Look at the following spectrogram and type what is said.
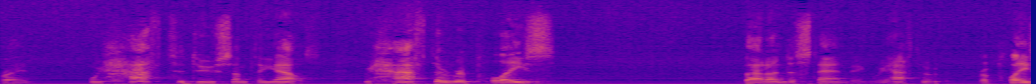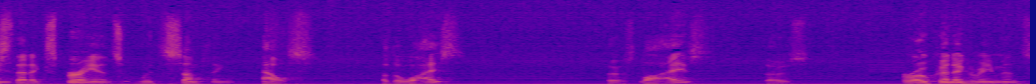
Right? We have to do something else. We have to replace that understanding. We have to replace that experience with something else. Otherwise, those lies, those broken agreements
